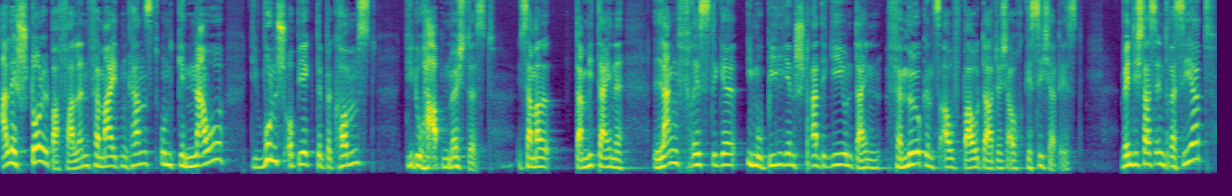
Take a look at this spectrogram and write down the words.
alle Stolperfallen vermeiden kannst und genau die Wunschobjekte bekommst, die du haben möchtest. Ich sag mal, damit deine langfristige Immobilienstrategie und dein Vermögensaufbau dadurch auch gesichert ist. Wenn dich das interessiert,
